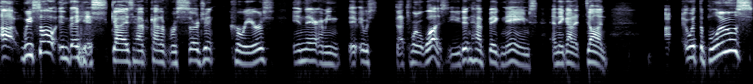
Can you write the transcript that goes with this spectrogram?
Uh, we saw in Vegas guys have kind of resurgent careers in there. I mean, it, it was that's what it was. You didn't have big names, and they got it done. Uh, with the Blues,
